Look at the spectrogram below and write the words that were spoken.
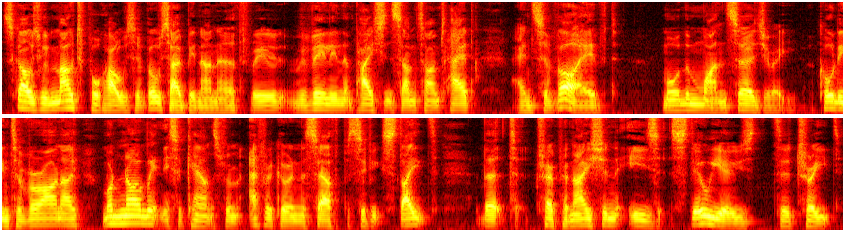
Skulls with multiple holes have also been unearthed, re- revealing that patients sometimes had and survived more than one surgery. According to Verano, modern eyewitness accounts from Africa and the South Pacific state that trepanation is still used to treat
